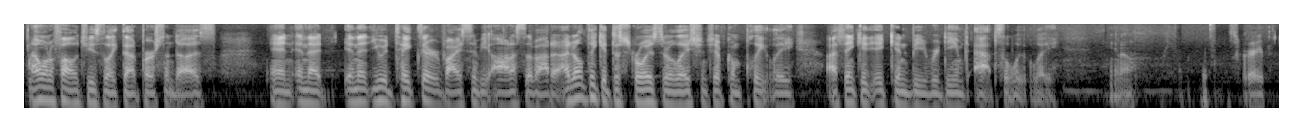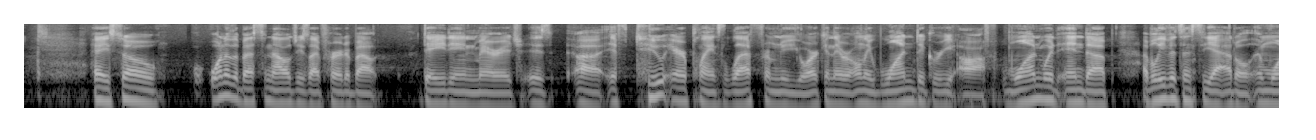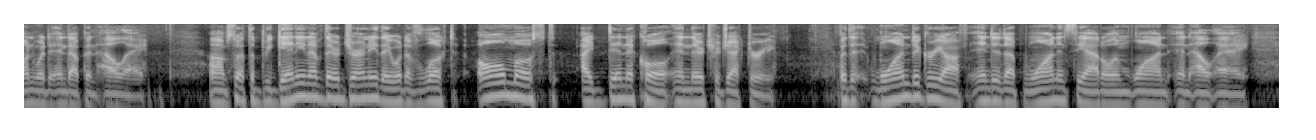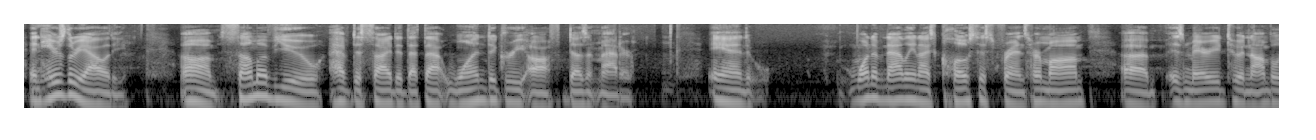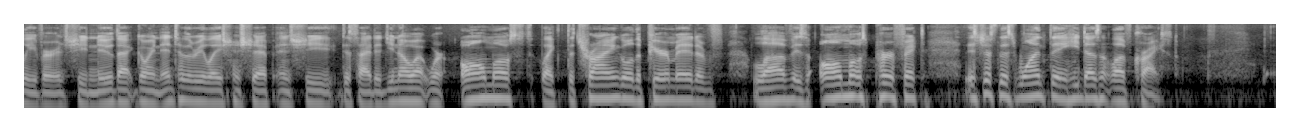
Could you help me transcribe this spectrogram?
I want to follow Jesus like that person does. And, and that and that you would take their advice and be honest about it. I don't think it destroys the relationship completely. I think it, it can be redeemed absolutely. You know. That's great. Hey, so one of the best analogies I've heard about dating, marriage is uh, if two airplanes left from New York and they were only one degree off, one would end up, I believe it's in Seattle, and one would end up in LA. Um, so at the beginning of their journey, they would have looked almost identical in their trajectory. But the one degree off ended up one in Seattle and one in LA. And here's the reality um, some of you have decided that that one degree off doesn't matter. And one of Natalie and I's closest friends, her mom, um, is married to a non-believer, and she knew that going into the relationship, and she decided, you know what, we're almost like the triangle, the pyramid of love is almost perfect. It's just this one thing: he doesn't love Christ,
